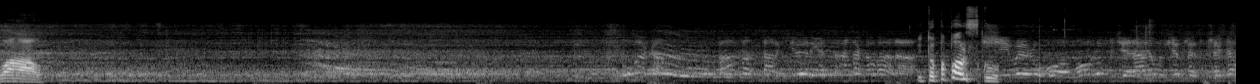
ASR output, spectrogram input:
Wow! I to po polsku. Siły przez przedział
